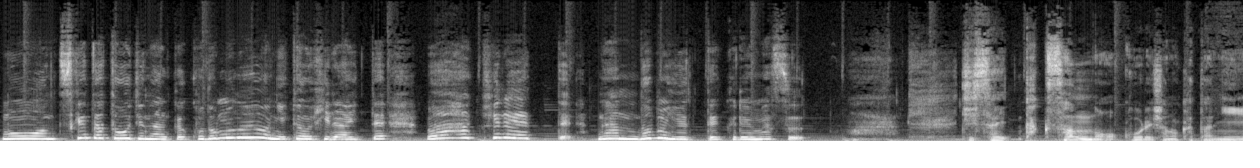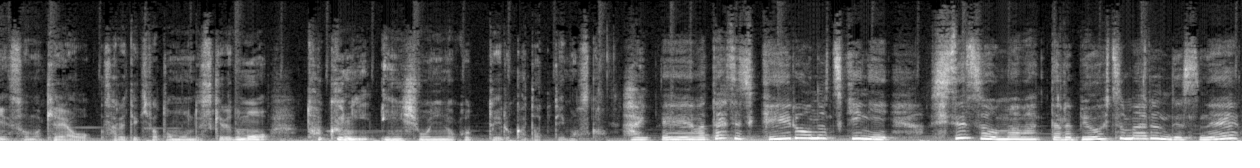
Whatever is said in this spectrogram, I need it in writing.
もうつけた当時なんか子供のように手を開いてわあ綺麗って何度も言ってくれます。実際たくさんの高齢者の方にそのケアをされてきたと思うんですけれども特に印象に残っている方っていますか？はい、えー、私たち敬老の月に施設を回ったら病室もあるんですね。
